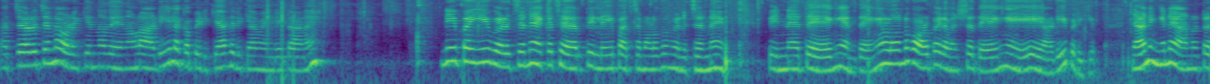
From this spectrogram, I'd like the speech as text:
പച്ച ഒഴിക്കുന്നത് നമ്മൾ അടിയിലൊക്കെ പിടിക്കാതിരിക്കാൻ വേണ്ടിയിട്ടാണ്. ഇനിയിപ്പോൾ ഈ വെളിച്ചെണ്ണയൊക്കെ ചേർത്തില്ലേ ഈ പച്ചമുളകും വെളിച്ചെണ്ണയും പിന്നെ തേങ്ങയും. തേങ്ങ ഉള്ളതുകൊണ്ട് കുഴപ്പമില്ല പക്ഷേ തേങ്ങയേ അടി പിടിക്കും. ഞാൻ ഇങ്ങനെയാണ് കേട്ടോ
